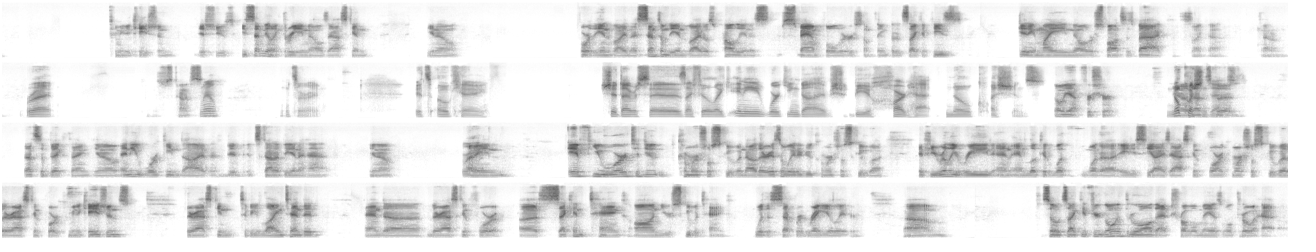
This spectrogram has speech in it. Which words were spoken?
communication issues. He sent me like three emails asking, you know, for the invite. And I sent him the invite. It was probably in his spam folder or something. But it's like if he's getting my email responses back, it's like uh, I don't know. Right. It's just kind of Well, it's all right. It's okay. Shit diver says, I feel like any working dive should be a hard hat. No questions. oh yeah, for sure. No You know, questions that's asked. The, that's a big thing. You know, any working dive, it, it's got to be in a hat. You know, right. I mean, if you were to do commercial scuba, now there is a way to do commercial scuba. If you really read and, and look at what what uh, ADCI is asking for in commercial scuba, they're asking for communications, They're asking to be line tended, and uh, they're asking for a second tank on your scuba tank with a separate regulator. Um, so it's like if you're going through all that trouble, may as well throw a hat on.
